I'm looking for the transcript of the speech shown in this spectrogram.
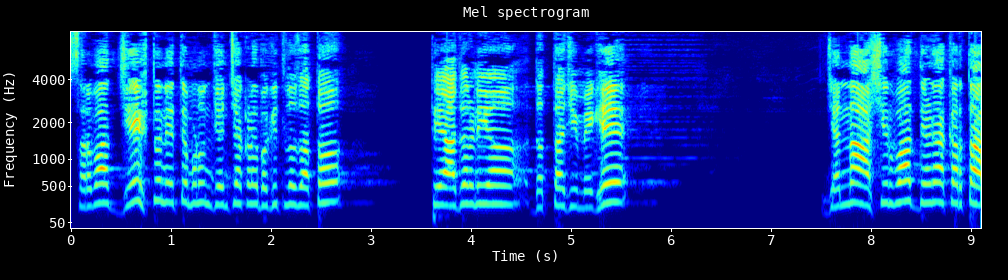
सर्वात ज्येष्ठ नेते म्हणून ज्यांच्याकडे बघितलं जातं ते आदरणीय दत्ताजी मेघे. ज्यांना आशीर्वाद देण्याकरता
